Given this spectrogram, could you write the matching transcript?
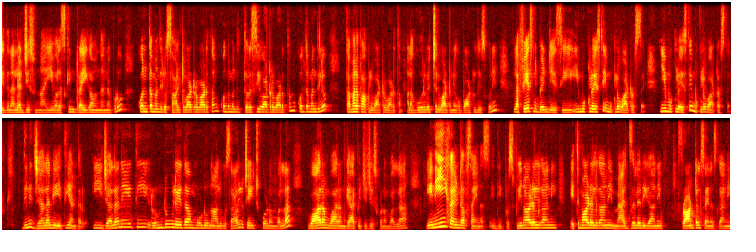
ఏదైనా అలర్జీస్ ఉన్నాయి వాళ్ళ స్కిన్ డ్రైగా ఉందన్నప్పుడు కొంతమందిలో సాల్ట్ వాటర్ వాడతాం కొంతమంది తులసి వాటర్ వాడతాం కొంతమందిలో తమలపాకులు వాటర్ వాడతాం. అలా గోరువెచ్చని వాటర్ని ఒక బాటిల్ తీసుకొని ఇలా ఫేస్ని బెండ్ చేసి ఈ ముక్కులో వేస్తే ఈ ముక్కులో వాటర్ వస్తాయి ఈ ముక్కులో వేస్తే ఈ ముక్కులో వాటర్ వస్తాయి. దీన్ని జలనేతి అంటారు. ఈ జలనేతి రెండు లేదా మూడు నాలుగు సార్లు చేయించుకోవడం వల్ల వారం వారం గ్యాప్ ఇచ్చి చేసుకోవడం వల్ల ఎనీ కైండ్ ఆఫ్ సైనస్ ఇది ఇప్పుడు స్పినాయిడల్ కానీ ఎథిమాయిడల్ కానీ మ్యాగ్జలరీ కానీ ఫ్రాంటల్ సైనస్ కానీ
